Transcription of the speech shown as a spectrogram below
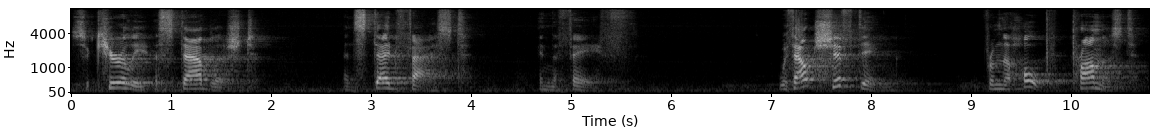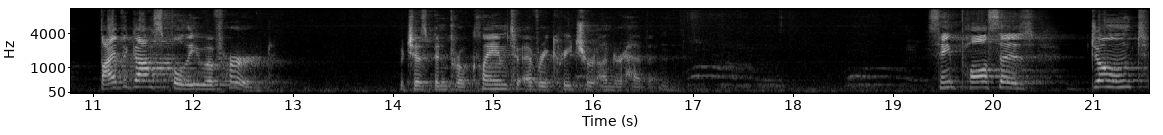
securely established and steadfast in the faith, without shifting from the hope promised by the gospel that you have heard, which has been proclaimed to every creature under heaven. St. Paul says, don't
